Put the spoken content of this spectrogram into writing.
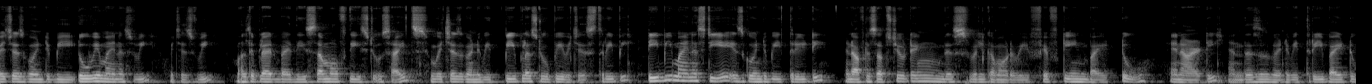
which is going to be 2v minus v which is v multiplied by the sum of these two sides which is going to be p plus 2p which is 3p tb minus ta is going to be 3t and after substituting this will come out to be 15 by 2 nRT and this is going to be 3 by 2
